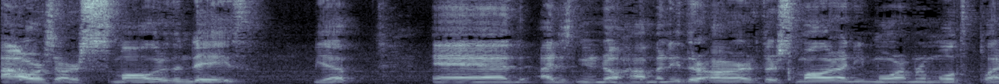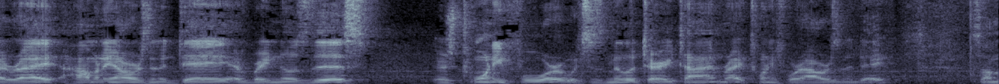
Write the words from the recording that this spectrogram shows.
Hours are smaller than days. Yep. And I just need to know how many there are. If they're smaller, I need more. I'm to multiply, right? How many hours in a day? Everybody knows this. There's 24, which is military time, right? 24 hours in a day. So I'm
